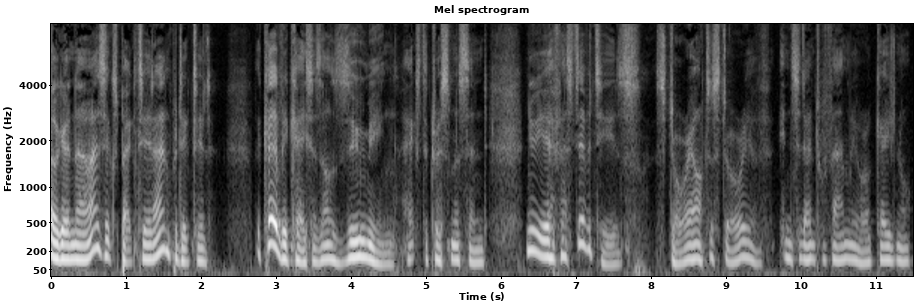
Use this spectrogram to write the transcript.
Hello again now, as expected and predicted. The COVID cases are zooming next to Christmas and New Year festivities. Story after story of incidental family or occasional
